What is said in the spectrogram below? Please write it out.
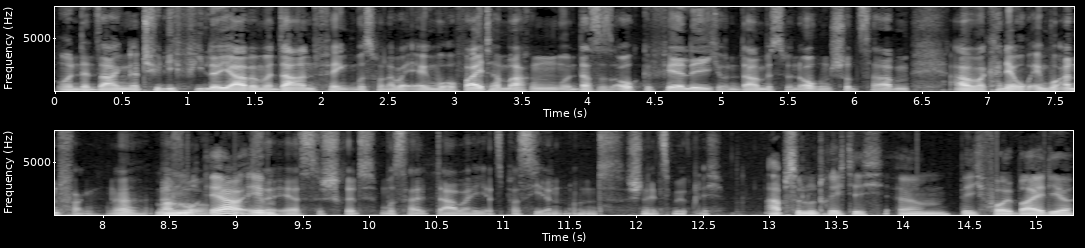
Und dann sagen natürlich viele, ja, wenn man da anfängt, muss man aber irgendwo auch weitermachen und das ist auch gefährlich und da müssen wir auch einen Schutz haben. Aber man kann ja auch irgendwo anfangen. Ne? Man also, ja, eben. Der erste Schritt muss halt dabei jetzt passieren und schnellstmöglich. Absolut richtig. Ähm, bin ich voll bei dir.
